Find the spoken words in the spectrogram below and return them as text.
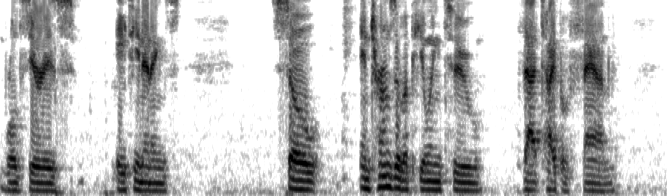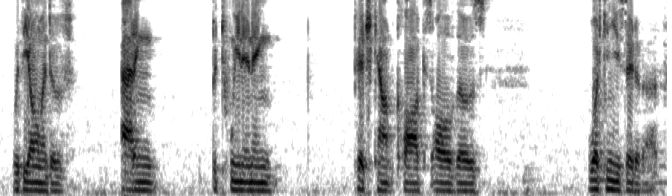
World Series, 18 innings. So, in terms of appealing to that type of fan, with the element of adding between inning pitch count clocks, all of those, what can you say to that?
